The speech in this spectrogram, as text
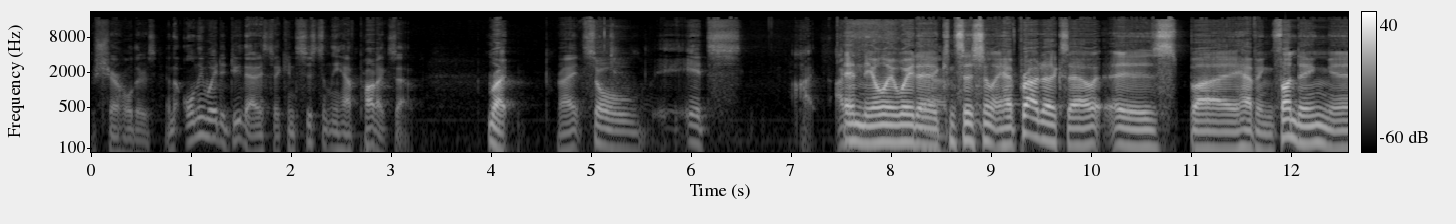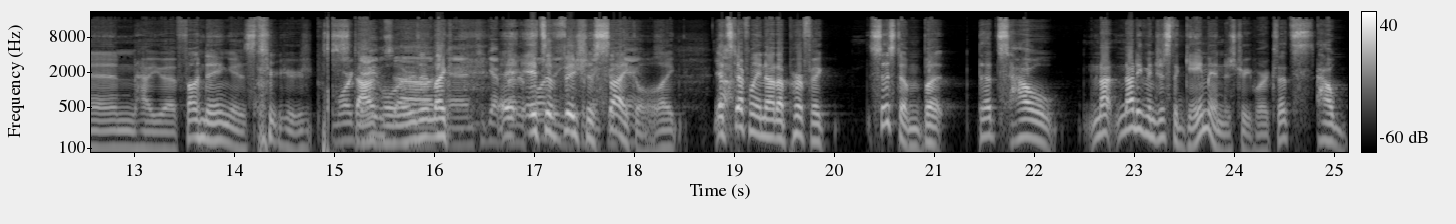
shareholders and the only way to do that is to consistently have products out Right. right so it's I, I And the only way to Yeah. consistently have products out is by having funding, and how you have funding is through your More stockholders, and like and to get better it's a funding vicious cycle. games. Like Yeah. it's definitely not a perfect system, but that's how not not even just the game industry works. That's how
